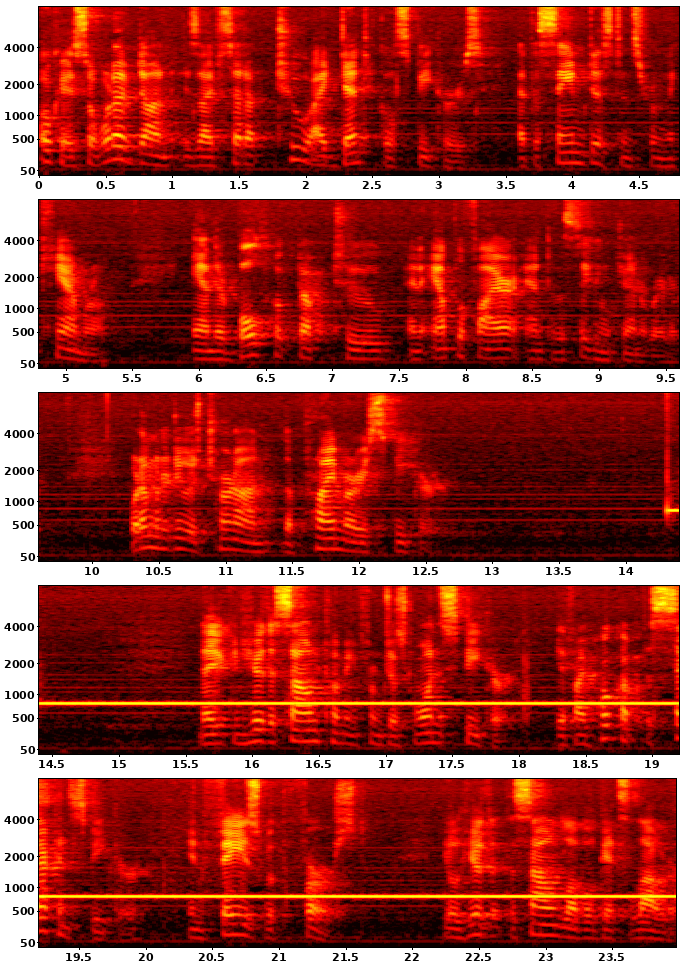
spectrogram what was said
Okay, so what I've done is I've set up two identical speakers at the same distance from the camera, and they're both hooked up to an amplifier and to the signal generator. What I'm going to do is turn on the primary speaker. Now you can hear the sound coming from just one speaker. If I hook up the second speaker in phase with the first, you'll hear that the sound level gets louder.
